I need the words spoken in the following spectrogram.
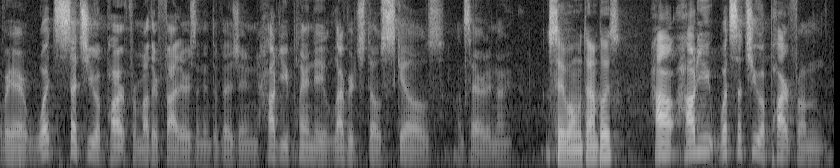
over here. What sets you apart from other fighters in the division? How do you plan to leverage those skills on Saturday night? Say one more time, please. How, how do you, what sets you apart from the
